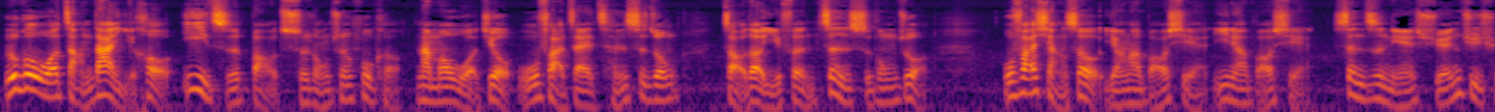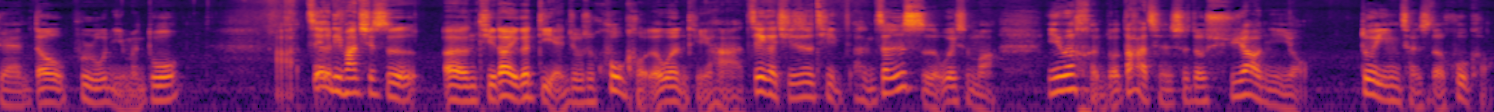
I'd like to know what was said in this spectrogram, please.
如果我长大以后一直保持农村户口，那么我就无法在城市中找到一份正式工作，无法享受养老保险、医疗保险，甚至连选举权都不如你们多。啊，这个地方其实，嗯，提到一个点就是户口的问题哈，这个其实挺很真实。为什么？因为很多大城市都需要你有对应城市的户口。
